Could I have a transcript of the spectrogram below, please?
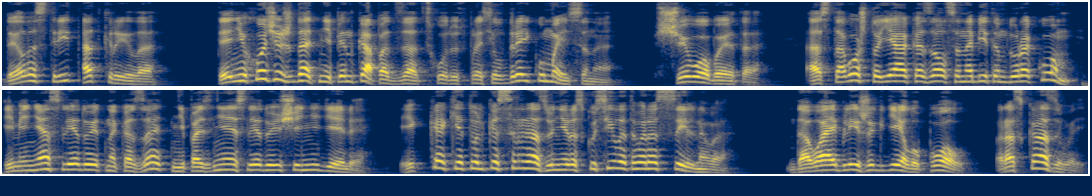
Делла Стрит открыла. «Ты не хочешь дать мне пинка под зад?» – сходу спросил Дрейк у Мейсона. С чего бы это? А с того, что я оказался набитым дураком, и меня следует наказать не позднее следующей недели. И как я только сразу не раскусил этого рассыльного. Давай ближе к делу, Пол. Рассказывай.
